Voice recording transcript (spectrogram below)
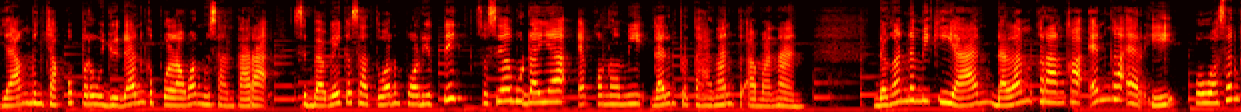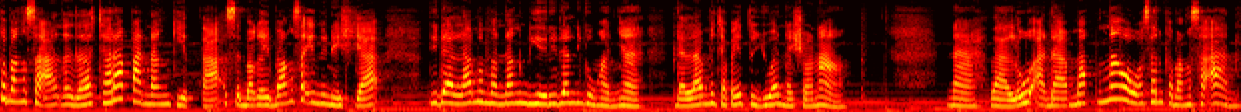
yang mencakup perwujudan Kepulauan Nusantara sebagai kesatuan politik, sosial budaya, ekonomi, dan pertahanan keamanan. Dengan demikian, dalam kerangka NKRI, wawasan kebangsaan adalah cara pandang kita sebagai bangsa Indonesia di dalam memandang diri dan lingkungannya dalam mencapai tujuan nasional. Nah, lalu ada makna wawasan kebangsaan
